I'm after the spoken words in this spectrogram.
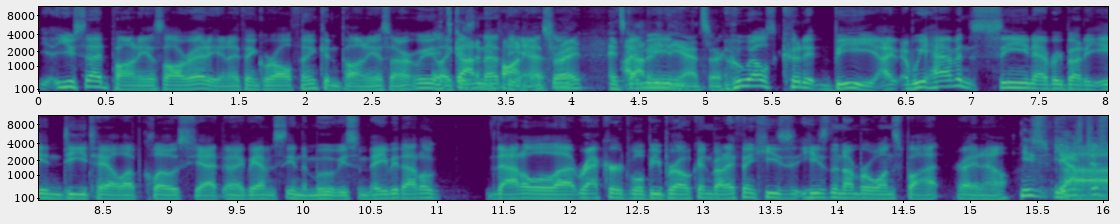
you said Pontius already, and I think we're all thinking Pontius, aren't we? It's like, gotta isn't be that Pontius, the answer? right? It's gotta be the answer. Who else could it be? I, we haven't seen everybody in detail up close yet. Like, we haven't seen the movie, so maybe that'll that'll uh, record will be broken. But I think he's he's the number one spot right now. He's Yeah. he's just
